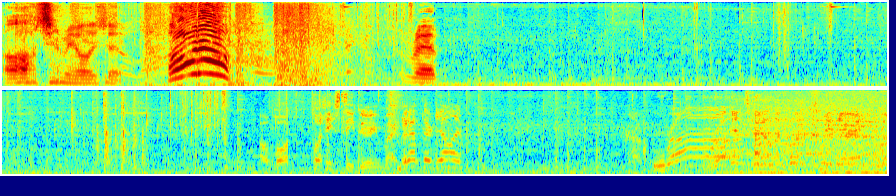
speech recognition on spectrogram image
Oh, Jimmy, holy shit. Oh no! Rip. Up there, Dylan. Run! It's gonna eclipse me there anyway.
